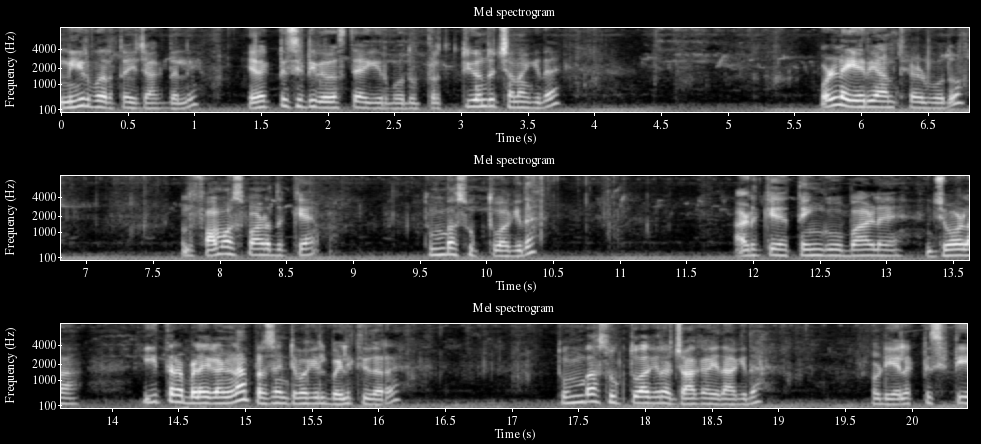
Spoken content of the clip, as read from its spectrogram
ನೀರು ಬರುತ್ತೆ ಈ ಜಾಗದಲ್ಲಿ. ಎಲೆಕ್ಟ್ರಿಸಿಟಿ ವ್ಯವಸ್ಥೆ ಆಗಿರ್ಬೋದು. ಪ್ರತಿಯೊಂದು ಚೆನ್ನಾಗಿದೆ. ಒಳ್ಳೆ ಏರಿಯಾ ಅಂತ ಹೇಳ್ಬೋದು. ಒಂದು ಫಾರ್ಮ್ ಹೌಸ್ ಮಾಡೋದಕ್ಕೆ ತುಂಬ ಸೂಕ್ತವಾಗಿದೆ. ಅಡಿಕೆ, ತೆಂಗು, ಬಾಳೆ, ಜೋಳ ಈ ಥರ ಬೆಳೆಗಳನ್ನ ಪ್ರೆಸೆಂಟ್ ಇವಾಗ ಇಲ್ಲಿ ಬೆಳೀತಿದ್ದಾರೆ. ತುಂಬ ಸೂಕ್ತವಾಗಿರೋ ಜಾಗ ಇದಾಗಿದೆ. ನೋಡಿ ಎಲೆಕ್ಟ್ರಿಸಿಟಿ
